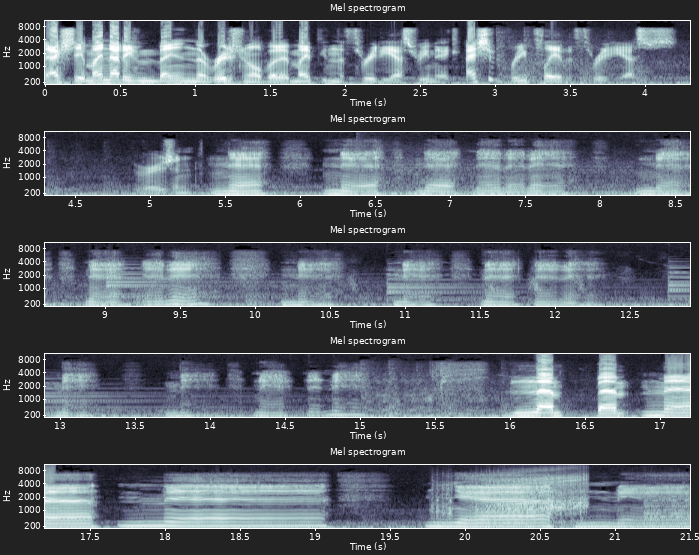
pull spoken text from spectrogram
Actually, it might not even been in the original, but it might be in the 3DS remake. I should replay the 3DS version. Nah, nah, nah, nah, nah, nah, nah, nah, nah, nah, nah, nah, nah, nah, nah, meh, meh, nah, nah, nah. Nah, nah, nah, nah. Yeah, yeah,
